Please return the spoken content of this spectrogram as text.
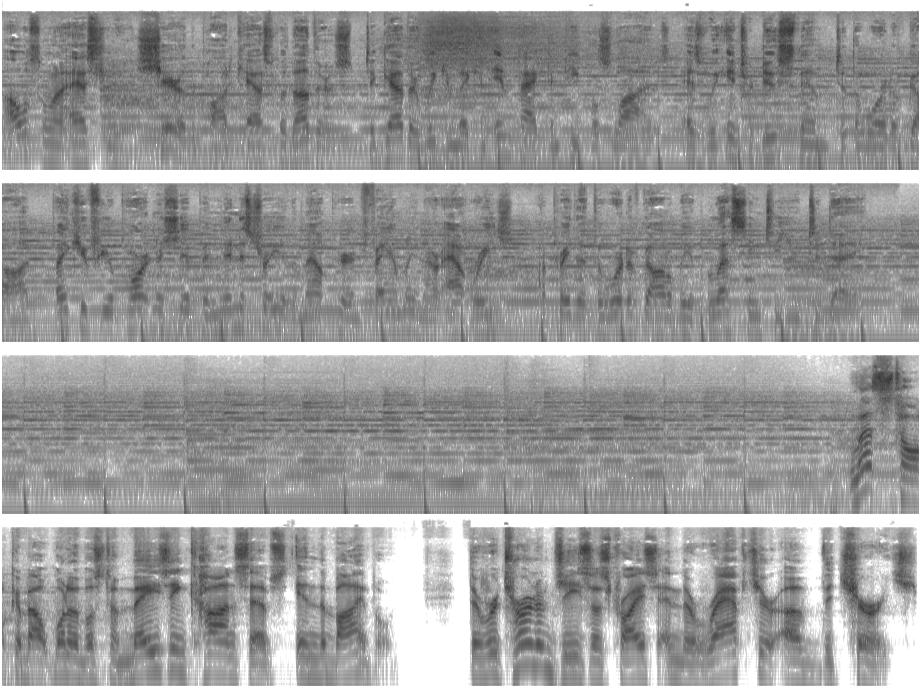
I also want to ask you to share the podcast with others. Together, we can make an impact in people's lives as we introduce them to the Word of God. Thank you for your partnership and ministry of the Mount Paran family and our outreach. I pray that the Word of God will be a blessing to you today. Let's talk about one of the most amazing concepts in the Bible. The return of Jesus Christ and the rapture of the church.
